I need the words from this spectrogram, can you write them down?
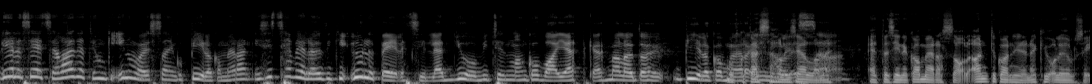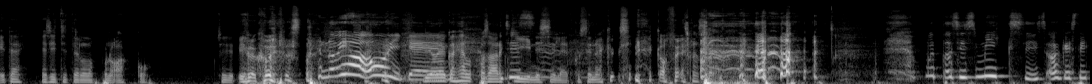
vielä se, että sä laitat johonkin invoissa niin piilokameran, ja sit sä vielä jotenkin ylpeilet sillä, että joo, vitsi, että mä oon kova jätkä, että mä laitoin piilokameran Mutta tässä oli sellainen, että siinä kamerassa oli, ainut joka niiden näkyy, oli ollut se itse, ja sitten sitten oli loppunut akku siitä piilokamerasta. No ihan oikein. niin oli aika helppo saada Siis- kiinni silleen, että kun se näkyy siinä kamerassa. Mutta siis miksi siis oikeasti?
